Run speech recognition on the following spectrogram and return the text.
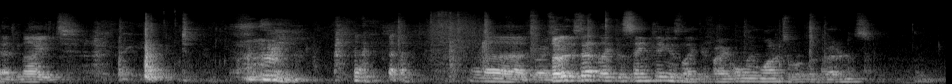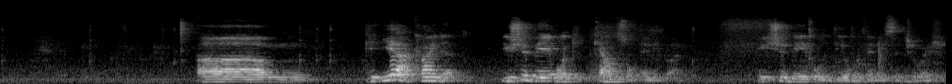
at night. Uh, do I- So is that like the same thing as like if I only wanted to work with veterans? Um, y- yeah, kinda. You should be able to counsel anybody. You should be able to deal with any situation.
